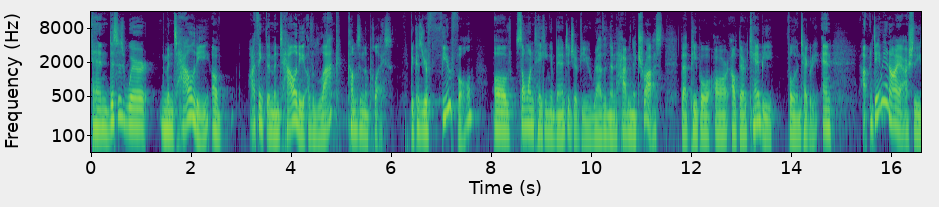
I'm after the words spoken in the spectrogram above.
And this is where mentality of, I think the mentality of lack comes into place because you're fearful of someone taking advantage of you rather than having the trust that people are out there can be full of integrity. And uh, Damien and I actually,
